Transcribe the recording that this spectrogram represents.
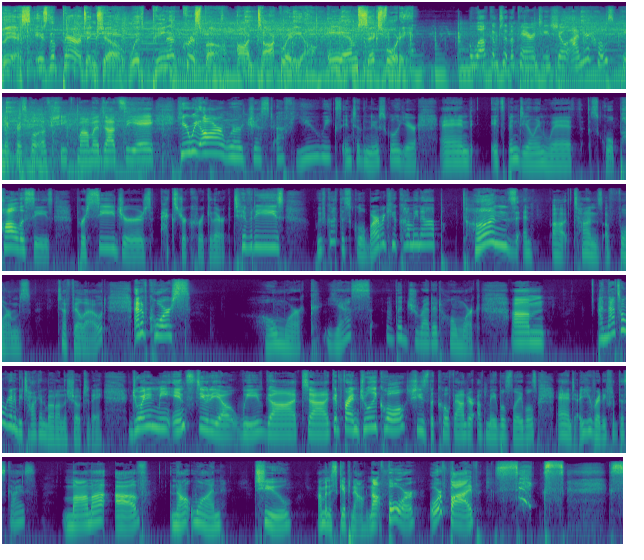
This is The Parenting Show with Pina Crispo on Talk Radio, AM 640. Welcome to the Parenting Show. I'm your host, Pina Crispo of chicmama.ca. Here we are. We're just a few weeks into the new school year, and it's been dealing with school policies, procedures, extracurricular activities. We've got the school barbecue coming up, tons and uh, tons of forms to fill out. And of course, homework. Yes, the dreaded homework. Um, and that's what we're going to be talking about on the show today. Joining me in studio, we've got uh, good friend Julie Cole. She's the co founder of Mabel's Labels. And are you ready for this, guys? Mama of not one, two, I'm going to skip now, not four or five, six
